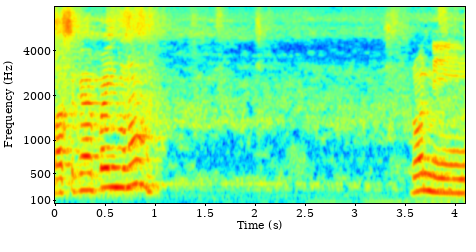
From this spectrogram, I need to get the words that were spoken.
ਬਸ ਕਰ ਭਾਈ ਹੁਣ ਰੋਨੀ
